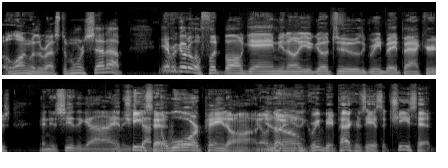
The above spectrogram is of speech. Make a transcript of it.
along with the rest of them, were set up. You ever go to a football game? You know, you go to the Green Bay Packers and you see the guy and he's got the war paint on. Oh, you no, know? in the Green Bay Packers, he has a cheese head.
